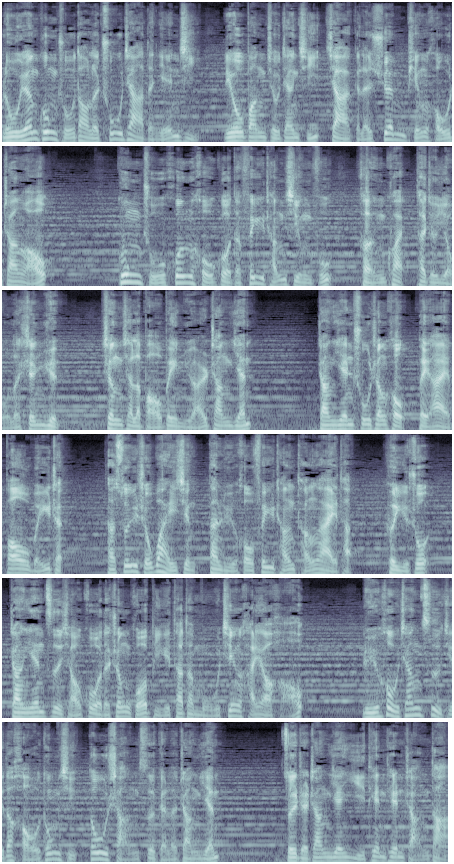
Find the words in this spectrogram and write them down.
鲁元公主到了出嫁的年纪，刘邦就将其嫁给了宣平侯张敖。公主婚后过得非常幸福，很快她就有了身孕，生下了宝贝女儿张嫣。张嫣出生后被爱包围着，她虽是外姓，但吕后非常疼爱她。可以说，张嫣自小过的生活比她的母亲还要好。吕后将自己的好东西都赏赐给了张嫣。随着张嫣一天天长大，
